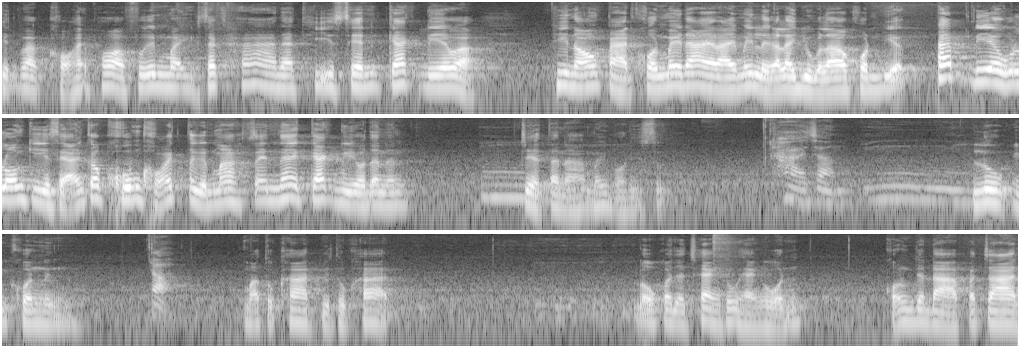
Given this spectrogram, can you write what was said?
คิดว่าขอให้พ่อฟื้นมาอีกสักห้านาทีเซนแก๊กเดียวอะพี่น้อง 8 คนไม่ได้อะไรไม่เหลืออะไรอยู่เราคนเดียวแป๊บเดียวลงกี่แสนก็คุ้มขอให้ตื่นมาเซ็นให้แก๊กเดียวเท่านั้น เจตนาไม่บริสุทธิ์ค่ะอาจารย์อืมลูกอีกคนหนึ่งค่ะมาตุคาตปิตุคาต โลกก็จะแช่งทุกแห่งหนคนจะด่าประจาน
